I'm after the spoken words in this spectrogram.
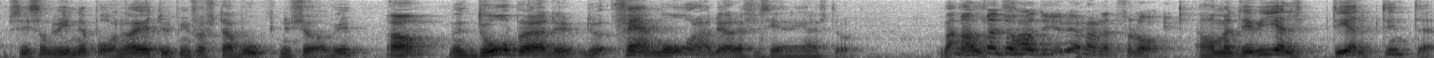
precis som du är inne på. Nu har jag gett ut min första bok, nu kör vi. Ja. Men då började, fem år hade jag refuseringar efteråt. Men Men, men du hade ju redan ett förlag. Ja men det hjälpte, det hjälpte inte.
